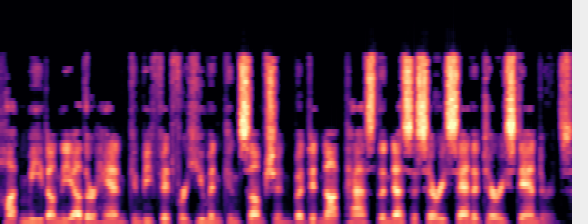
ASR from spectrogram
Hot meat on the other hand can be fit for human consumption but did not pass the necessary sanitary standards.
